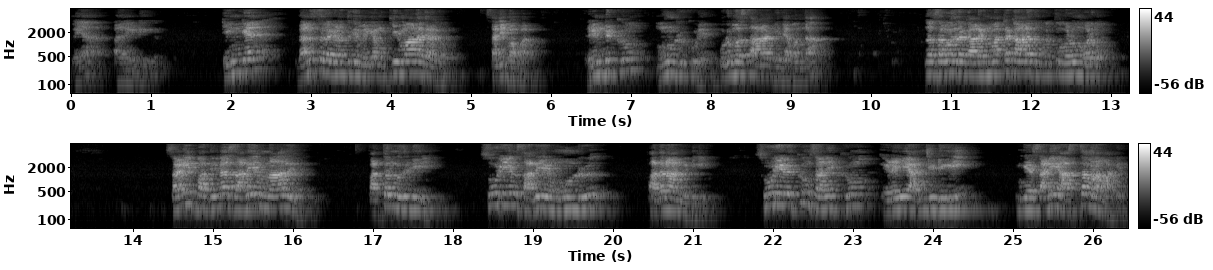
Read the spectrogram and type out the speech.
இல்லையா? பதினேழு டிகிரி. இங்க தனுசு லக்னத்துக்கு மிக முக்கியமான கிரகம் சனி பகவான். ரெண்டுக்கும் மூன்று கூடிய குடும்பஸ்தானாதிபதி அவன் தான். இந்த சகோதரக்காரன் மற்ற காலத்துகளும் வரும். சனி பார்த்தீங்கன்னா சதயம் நாலு பத்தொன்பது டிகிரி. சூரியன் சதயம் மூன்று பதினான்கு டிகிரி. சூரியனுக்கும் சனிக்கும் இடையே அஞ்சு டிகிரி. இங்கே சனி அஸ்தமனம் ஆகிறது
